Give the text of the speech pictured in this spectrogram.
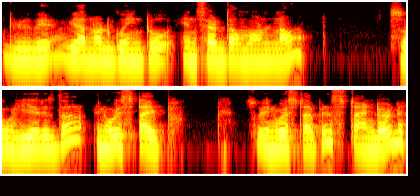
We, we are not going to insert the amount now. So here is the invoice type. So invoice type is standard.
